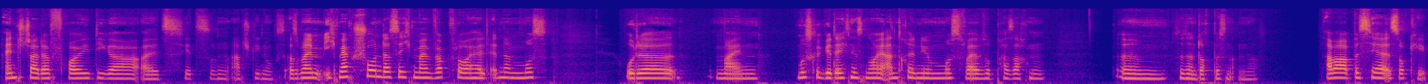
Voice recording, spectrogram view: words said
einsteigerfreudiger als jetzt so ein Arch Linux. Also mein, ich merke schon, dass ich meinen Workflow halt ändern muss oder mein Muskelgedächtnis neu antrainieren muss, weil so ein paar Sachen ähm, sind dann doch ein bisschen anders. Aber bisher ist okay.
